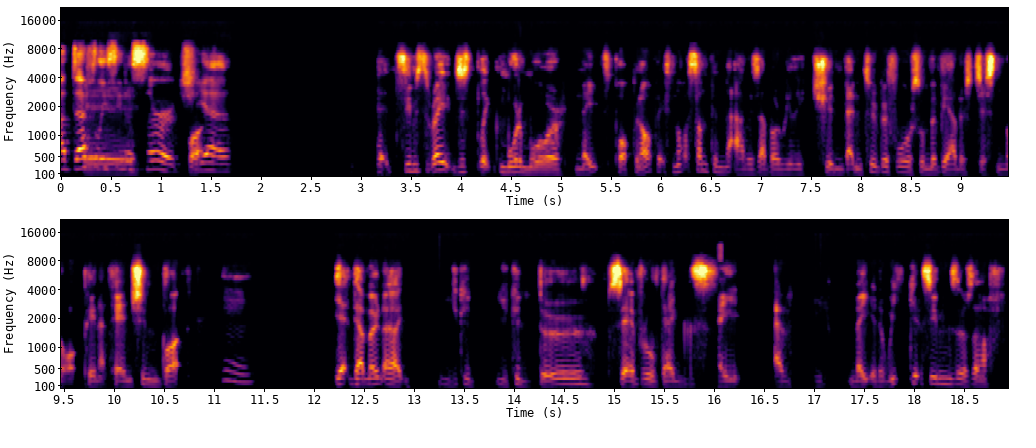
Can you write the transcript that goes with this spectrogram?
I've definitely seen eh, a surge. but- Yeah. It seems right, just like more and more nights popping up. It's not something that I was ever really tuned into before, so maybe I was just not paying attention. But Hmm. yeah, the amount of you could you could do several gigs night every night of the week. It seems there's enough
